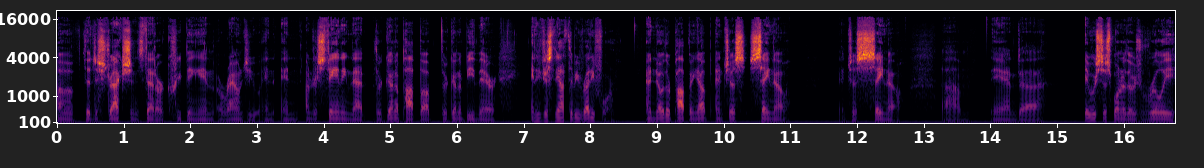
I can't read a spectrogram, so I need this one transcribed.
of the distractions that are creeping in around you and, and understanding that they're going to pop up, they're going to be there, and you just have to be ready for them and know they're popping up and just say no. And just say no. Um, and uh, it was just one of those really,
